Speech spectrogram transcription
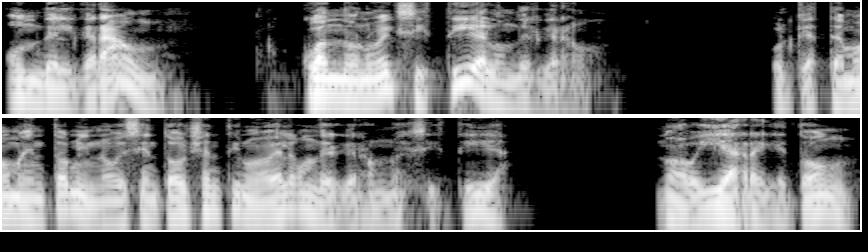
underground, cuando no existía el underground. Porque hasta este momento, en 1989, el underground no existía. No había reggaetón.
